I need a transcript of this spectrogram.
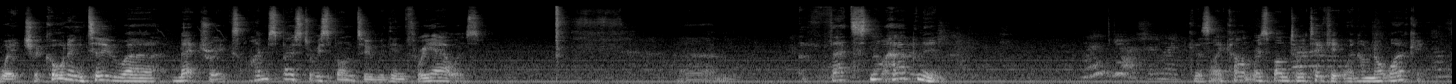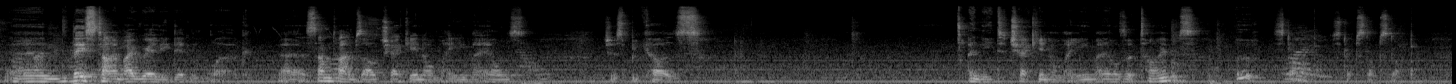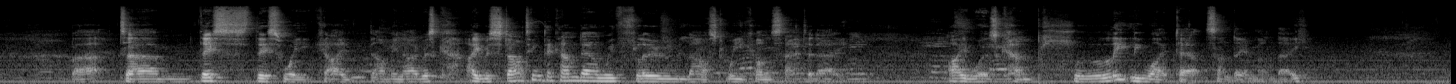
which, according to uh, metrics, I'm supposed to respond to within three hours. Um, that's not happening Maybe I should make because I can't respond to a ticket when I'm not working. And this time I really didn't work. Uh, sometimes I'll check in on my emails just because I need to check in on my emails at times. Ooh, stop, stop, stop, stop. But um, this this week, I I mean, I was I was starting to come down with flu last week on Saturday. I was completely wiped out Sunday and Monday.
